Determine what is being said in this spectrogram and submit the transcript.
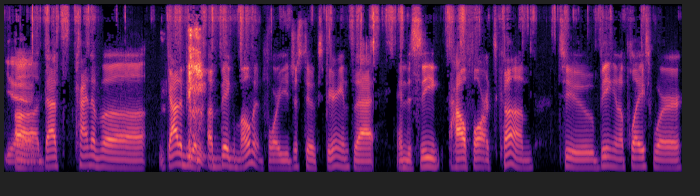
Yeah, uh, that's kind of a got to be a, a, big moment for you just to experience that and to see how far it's come to being in a place where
